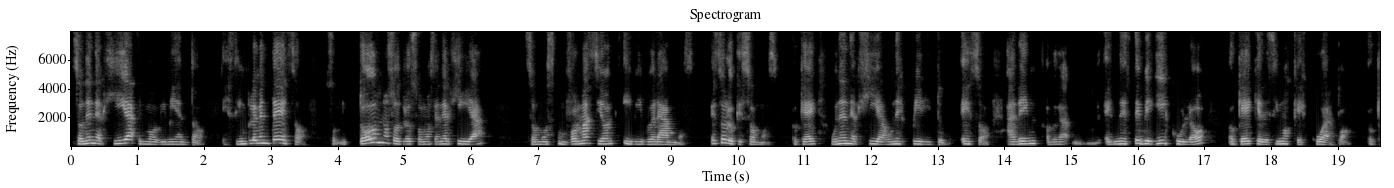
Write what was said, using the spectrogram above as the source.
son energía en movimiento, es simplemente eso, todos nosotros somos energía, somos información y vibramos. Eso es lo que somos, ¿ok? Una energía, un espíritu, eso, en este vehículo, ¿ok? Que decimos que es cuerpo, ¿ok?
